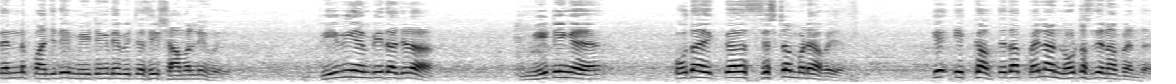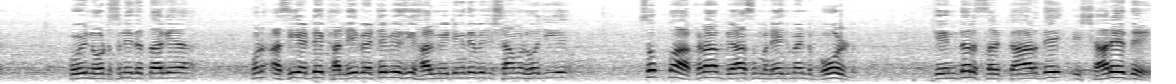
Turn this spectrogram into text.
3 5 ਦੀ ਮੀਟਿੰਗ ਦੇ ਵਿੱਚ ਅਸੀਂ ਸ਼ਾਮਲ ਨਹੀਂ ਹੋਏ। ਬੀਵੀਐਮਬੀ ਦਾ ਜਿਹੜਾ ਮੀਟਿੰਗ ਹੈ, ਉਹਦਾ ਇੱਕ ਸਿਸਟਮ ਬਣਿਆ ਹੋਇਆ ਕਿ ਇੱਕ ਹਫ਼ਤੇ ਦਾ ਪਹਿਲਾਂ ਨੋਟਿਸ ਦੇਣਾ ਪੈਂਦਾ ਕੋਈ ਨੋਟਿਸ ਨਹੀਂ ਦਿੱਤਾ ਗਿਆ। ਹੁਣ ਅਸੀਂ ਐਡੇ ਖਾਲੀ ਬੈਠੇ ਵੀ ਅਸੀਂ ਹਰ ਮੀਟਿੰਗ ਦੇ ਵਿੱਚ ਸ਼ਾਮਲ ਹੋ ਜਾਈਏ। So Bhakra Beas management board ਕੇਂਦਰ ਸਰਕਾਰ ਦੇ ਇਸ਼ਾਰੇ ਤੇ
